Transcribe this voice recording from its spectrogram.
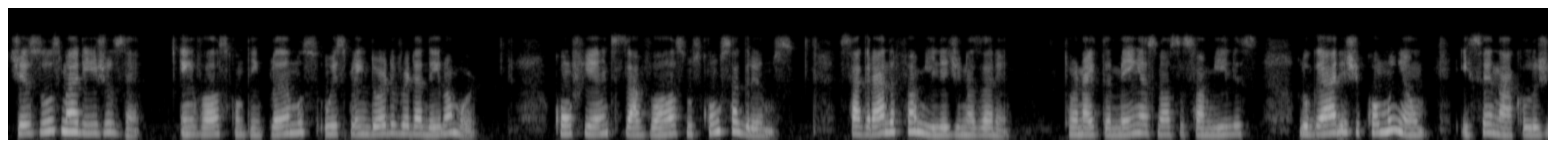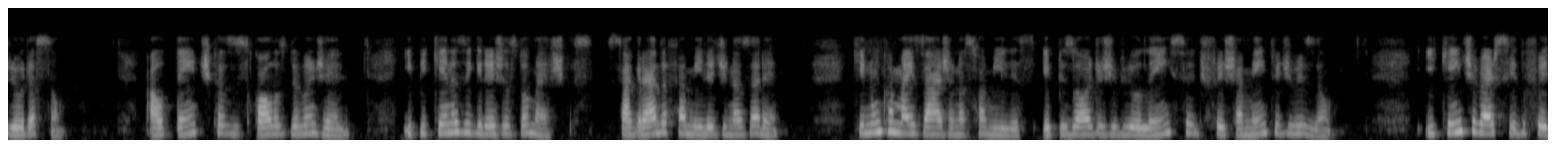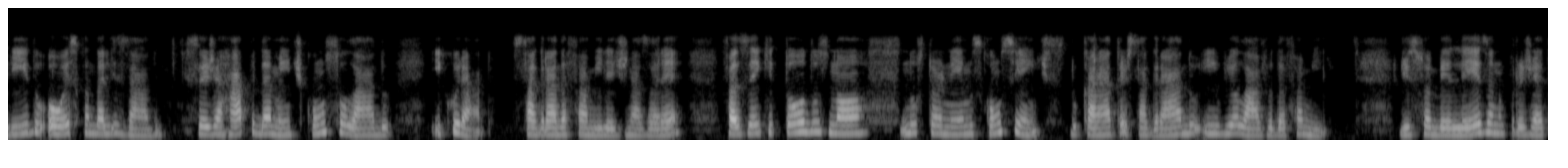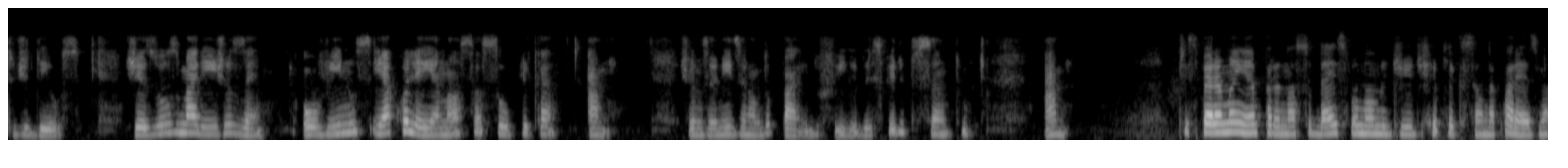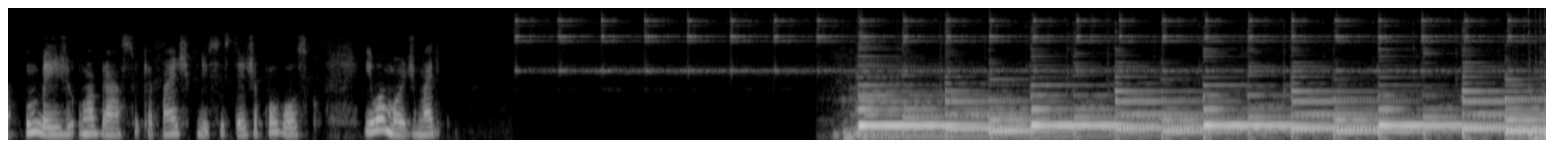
Jesus, Maria e José, em vós contemplamos o esplendor do verdadeiro amor. Confiantes a vós nos consagramos, Sagrada Família de Nazaré. Tornai também as nossas famílias lugares de comunhão e cenáculos de oração, autênticas escolas do Evangelho e pequenas igrejas domésticas, Sagrada Família de Nazaré. Que nunca mais haja nas famílias episódios de violência, de fechamento e divisão. E quem tiver sido ferido ou escandalizado, seja rapidamente consolado e curado. Sagrada Família de Nazaré, fazei que todos nós nos tornemos conscientes do caráter sagrado e inviolável da família, de sua beleza no projeto de Deus. Jesus, Maria e José, ouvi-nos e acolhei a nossa súplica. Amém. Estamos unidos em nome do Pai, do Filho e do Espírito Santo. Amém. Te espero amanhã para o nosso 19 dia de reflexão da Quaresma. Um beijo, um abraço, que a paz de Cristo esteja convosco e o amor de Maria.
